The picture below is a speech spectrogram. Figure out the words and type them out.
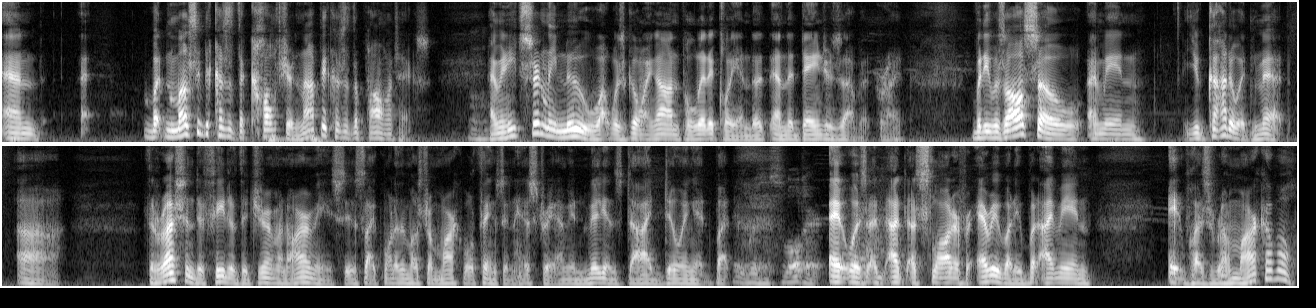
and but mostly because of the culture, not because of the politics. I mean, he certainly knew what was going on politically and the and the dangers of it, right? But he was also, I mean, you got to admit, uh, the Russian defeat of the German armies is like one of the most remarkable things in history. I mean, millions died doing it, but It was a slaughter. it was a, a, a slaughter for everybody. But I mean, it was remarkable.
